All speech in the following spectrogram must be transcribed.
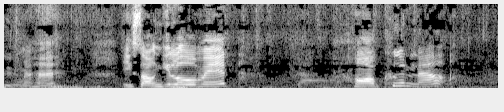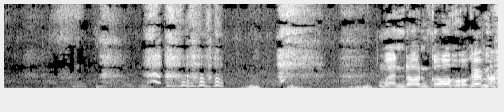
ถึงนะฮะ อีกสองกิโลเมตร หอบขึ้นแล้ว เหมือนโดนโกหกให้มา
